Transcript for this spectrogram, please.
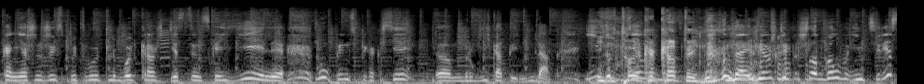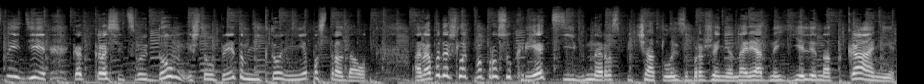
конечно же, испытывают любовь к рождественской еле. Ну, в принципе, как все эм, другие коты, да. И не тут только дев- коты. Да, и девушке пришла в голову интересная идея, как красить свой дом, и чтобы при этом никто не пострадал. Она подошла к вопросу креативно, распечатала изображение нарядной ели на ткани,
